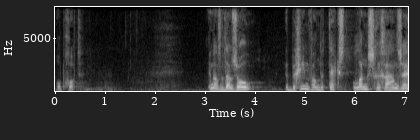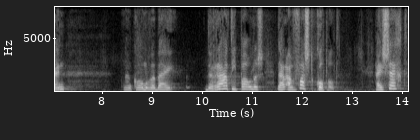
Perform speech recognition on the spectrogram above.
op God. En als we dan zo het begin van de tekst langs gegaan zijn, dan komen we bij de raad die Paulus daaraan vastkoppelt. Hij zegt,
